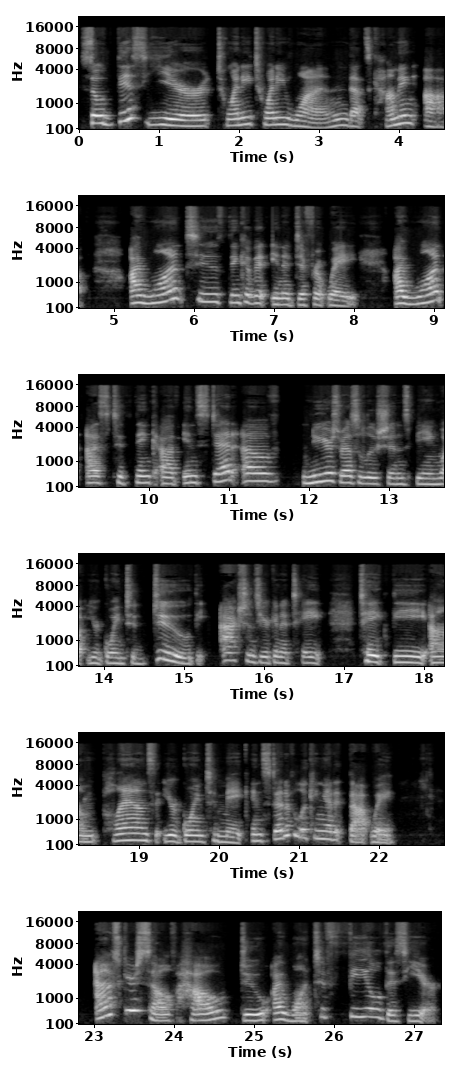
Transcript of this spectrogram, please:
So, this year, 2021, that's coming up, I want to think of it in a different way. I want us to think of instead of New Year's resolutions being what you're going to do, the actions you're going to take, take the um, plans that you're going to make. Instead of looking at it that way, ask yourself, how do I want to feel this year?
